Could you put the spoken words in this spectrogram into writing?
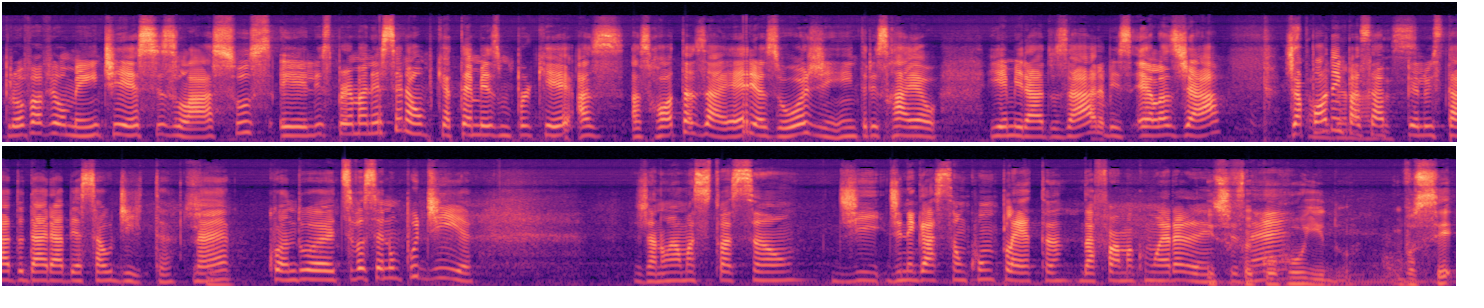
provavelmente esses laços eles permanecerão, porque até mesmo porque as, as rotas aéreas hoje entre Israel e Emirados Árabes, elas já já Estão podem passar pelo estado da Arábia Saudita, né? Sim. né? Quando antes você não podia. Já não é uma situação de, de negação completa da forma como era antes. Isso foi né? corroído. Você.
